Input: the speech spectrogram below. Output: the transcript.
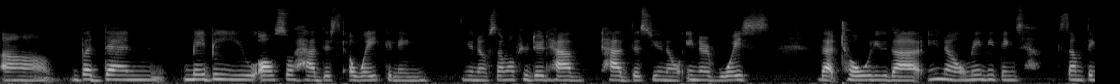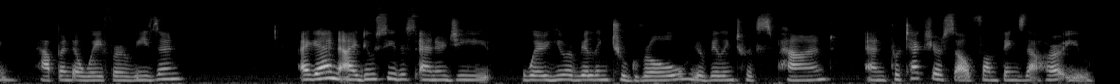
Um, but then maybe you also had this awakening you know some of you did have had this you know inner voice that told you that you know maybe things something happened away for a reason. Again i do see this energy where you're willing to grow you're willing to expand and protect yourself from things that hurt you.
